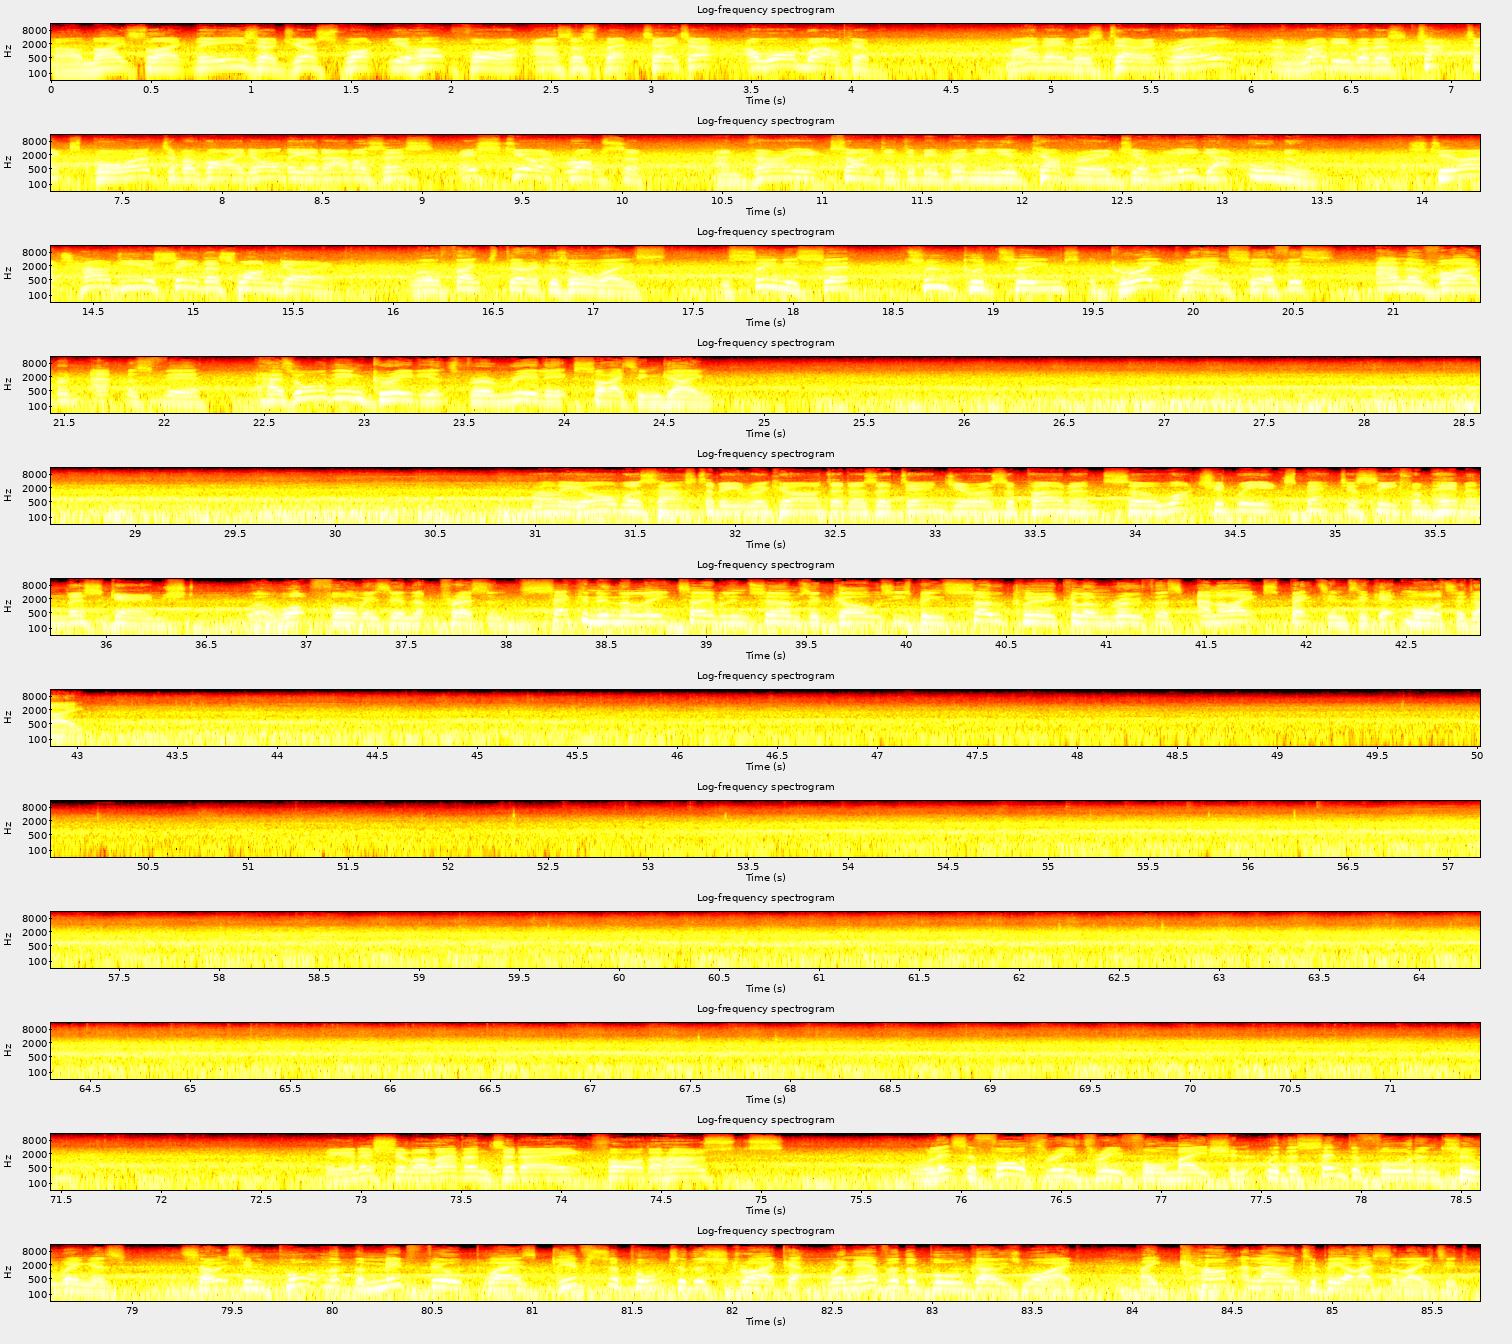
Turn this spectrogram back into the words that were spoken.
Well, nights like these are just what you hope for as a spectator. A warm welcome. My name is Derek Rae, and ready with his tactics board to provide all the analysis is Stewart Robson. And very excited to be bringing you coverage of Liga Unu. Stewart, how do you see this one going? Well, thanks, Derek, as always. The scene is set, two good teams, a great playing surface, and a vibrant atmosphere. It has all the ingredients for a really exciting game. Well, he always has to be regarded as a dangerous opponent, so what should we expect to see from him in this game? Well, what form he's in at present. Second in the league table in terms of goals. He's been so clinical and ruthless, and I expect him to get more today. The initial 11 today for the hosts. Well, it's a 4-3-3 formation with a centre forward and two wingers. So it's important that the midfield players give support to the striker whenever the ball goes wide. They can't allow him to be isolated.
